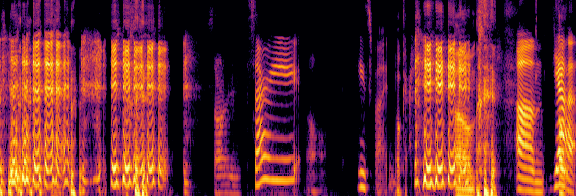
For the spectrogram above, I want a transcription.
Sorry. Sorry, Oh. He's fine. Okay. Um, um, yeah,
